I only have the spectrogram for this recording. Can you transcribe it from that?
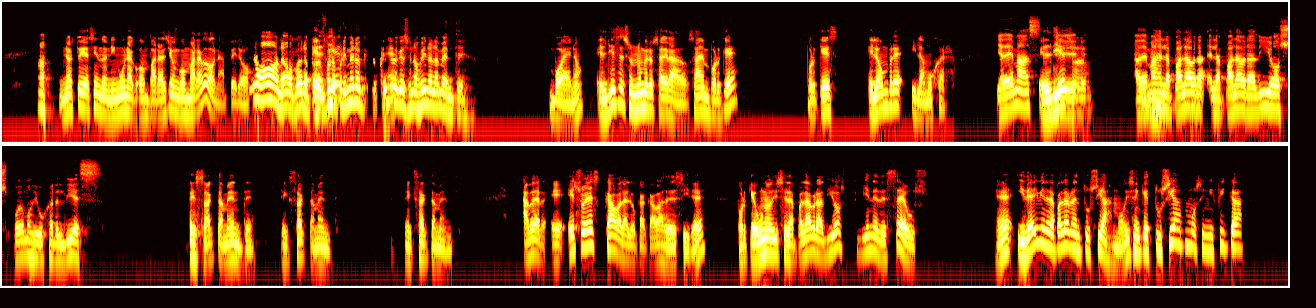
No estoy haciendo ninguna comparación con Maradona, pero. No, no, bueno, pero fue lo primero, lo primero ¿eh? que se nos vino a la mente. Bueno, el 10 es un número sagrado. ¿Saben por qué? Porque es el hombre y la mujer. Y además. El 10. Eh, además, en la palabra, en la palabra Dios podemos dibujar el 10. Exactamente, exactamente. Exactamente. A ver, eh, eso es cábala lo que acabas de decir, ¿eh? Porque uno dice la palabra Dios viene de Zeus, ¿eh? y de ahí viene la palabra entusiasmo. Dicen que entusiasmo significa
